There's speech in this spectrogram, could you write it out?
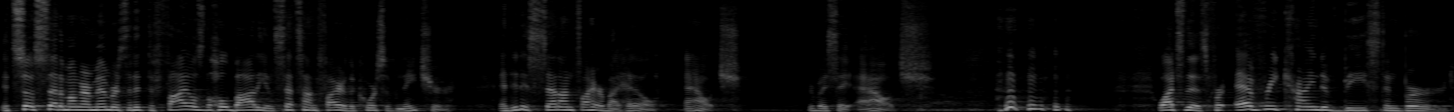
It's so set among our members that it defiles the whole body and sets on fire the course of nature. And it is set on fire by hell. Ouch. Everybody say, ouch. Watch this. For every kind of beast and bird,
